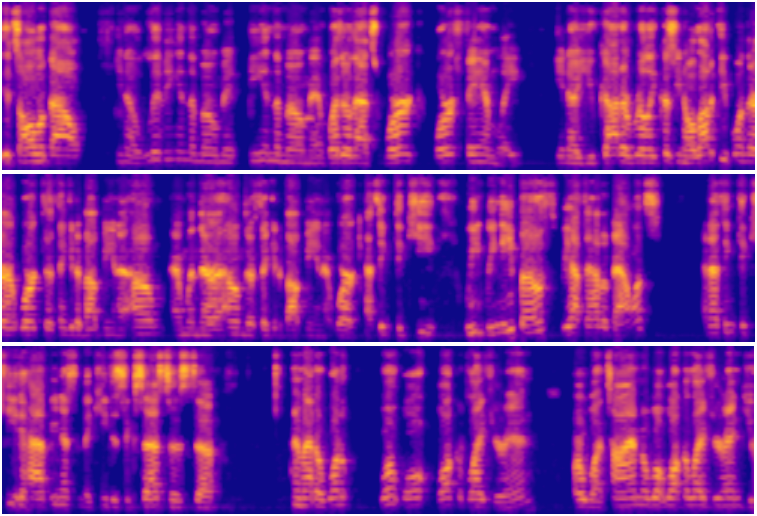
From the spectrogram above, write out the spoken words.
It's all about you know, living in the moment, be in the moment, whether that's work or family. You know, you've got to really, because, you know, a lot of people when they're at work, they're thinking about being at home. And when they're at home, they're thinking about being at work. I think the key, we, we need both. We have to have a balance. And I think the key to happiness and the key to success is to, no matter what, what walk, walk of life you're in or what time or what walk of life you're in, you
